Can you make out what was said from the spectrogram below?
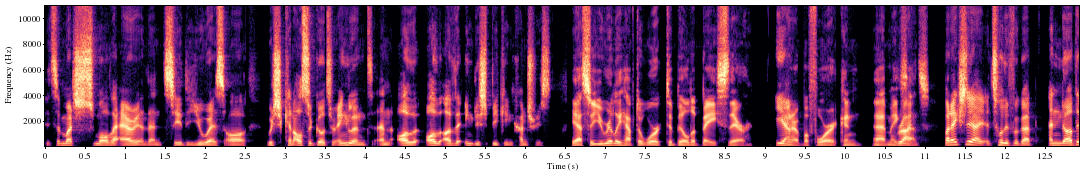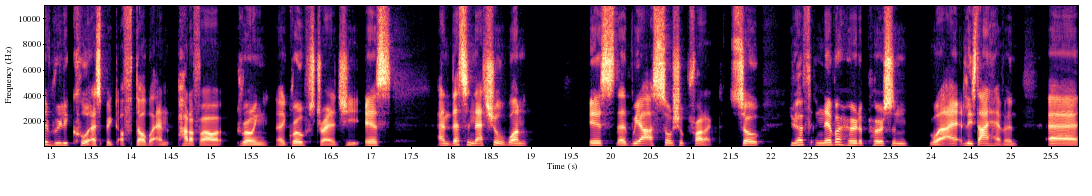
it's a much smaller area than say the US or which can also go to England and all all other English speaking countries. Yeah, so you really have to work to build a base there. Yeah. You know, before it can that makes right. sense. But actually, I totally forgot another really cool aspect of Doubble and part of our growing uh, growth strategy is and that's a natural one, is that we are a social product. So you have never heard a person, well, I, at least I haven't, uh,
